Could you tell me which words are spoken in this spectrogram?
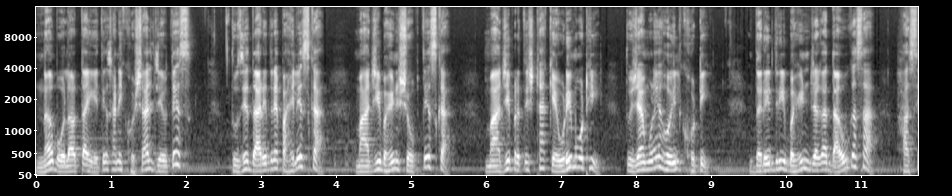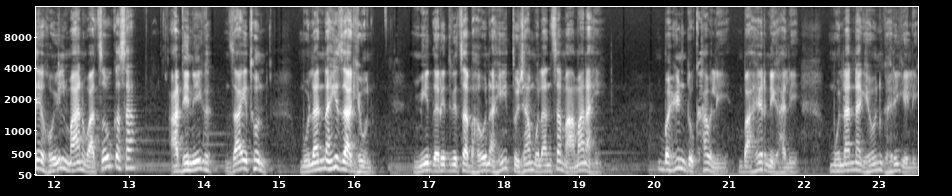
न बोलावता येतेस आणि खुशाल जेवतेस? तुझे दारिद्र्य पाहिलेस का? माझी बहीण शोभतेस का? माझी प्रतिष्ठा केवढी मोठी? तुझ्यामुळे होईल खोटी. दरिद्री बहीण जगात दाऊ कसा? हसे होईल मान वाचवू कसा? आधी निघ जा इथून. मुलांनाही जा घेऊन. मी दरिद्रीचा भाऊ नाही तुझ्या मुलांचा मामा नाही. बहीण दुखावली बाहेर निघाली मुलांना घेऊन घरी गेली.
